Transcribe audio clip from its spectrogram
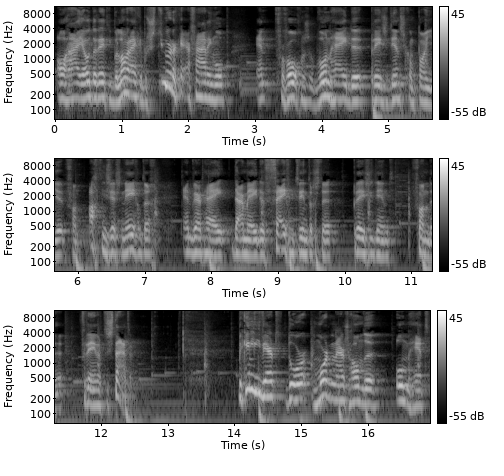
Ohio. Daar deed hij belangrijke bestuurlijke ervaring op. En vervolgens won hij de presidentscampagne van 1896 en werd hij daarmee de 25e president van de Verenigde Staten. McKinley werd door moordenaarshanden om het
